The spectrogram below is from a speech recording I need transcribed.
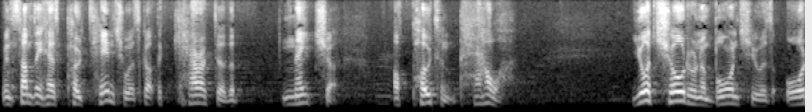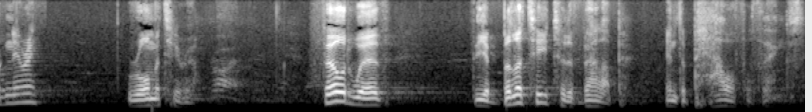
When something has potential, it's got the character, the nature of potent power. Your children are born to you as ordinary raw material, filled with the ability to develop into powerful things.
